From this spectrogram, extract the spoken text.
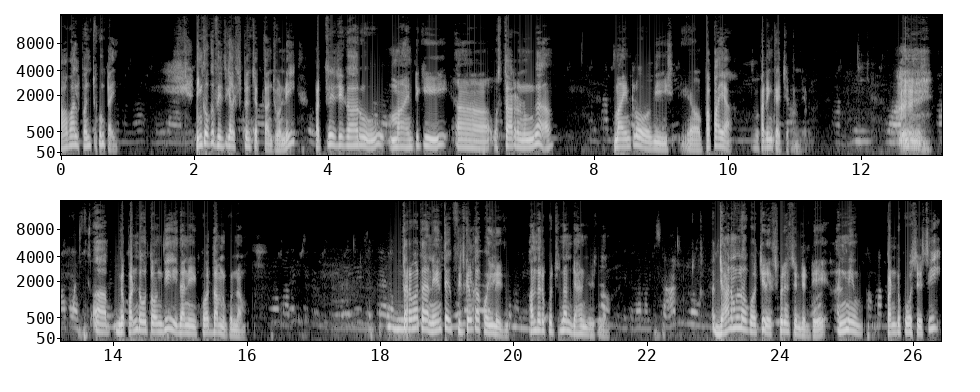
భావాలు పంచుకుంటాయి. ఇంకొక ఫిజికల్ ఎక్స్పీరియన్స్ చెప్తాను చూడండి. పత్రిజీ గారు మా ఇంటికి వస్తారనుగా మా ఇంట్లో ఇవి పపాయ పరింకాయ చెప్పింది ఇంకా పండు అవుతోంది దాన్ని కోద్దాం అనుకున్నాం తర్వాత నేనైతే ఫిజికల్గా కోయలేదు. అందరూ కూర్చున్నాం ధ్యానం చేస్తున్నాం. ధ్యానంలో వచ్చే ఎక్స్పీరియన్స్ ఏంటంటే అన్ని పండు కోసేసి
